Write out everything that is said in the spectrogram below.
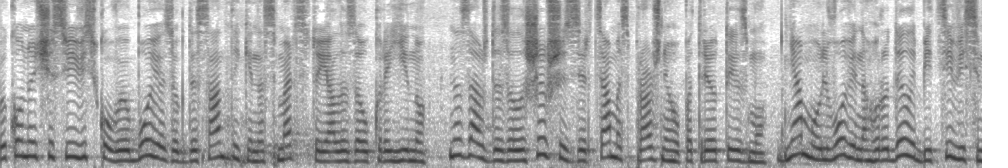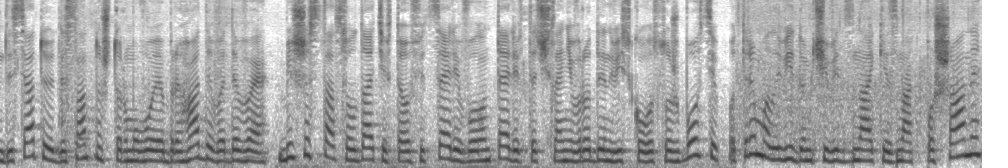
Виконуючи свій військовий обов'язок, десантники на смерть стояли за Україну, назавжди залишившись зірцями справжнього патріотизму. Днями у Львові нагородили бійців 80-ї десантно-штурмової бригади ВДВ. Більше ста солдатів та офіцерів, волонтерів та членів родин військовослужбовців отримали відомчі відзнаки знак пошани,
